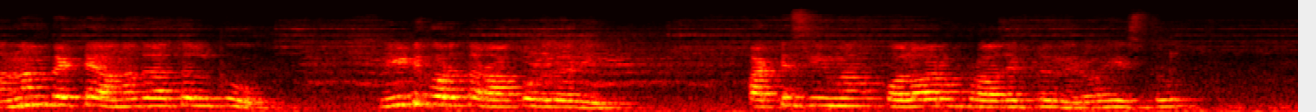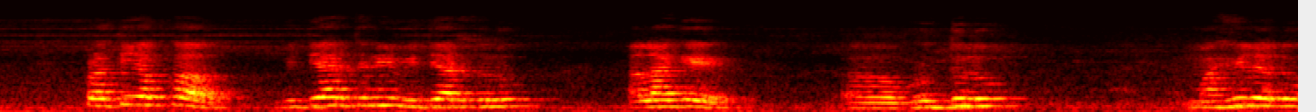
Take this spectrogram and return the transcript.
అన్నం పెట్టే అన్నదాతలకు నీటి కొరత రాకూడదని పట్టిసీమ పోలవరం ప్రాజెక్టులు నిర్వహిస్తూ ప్రతి ఒక్క విద్యార్థిని విద్యార్థులు అలాగే వృద్ధులు మహిళలు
